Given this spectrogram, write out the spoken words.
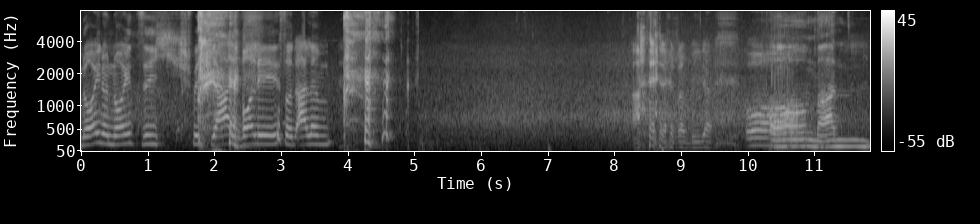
99 Spezialvolleys und allem. Alter, schon wieder. Oh, Oh Mann.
